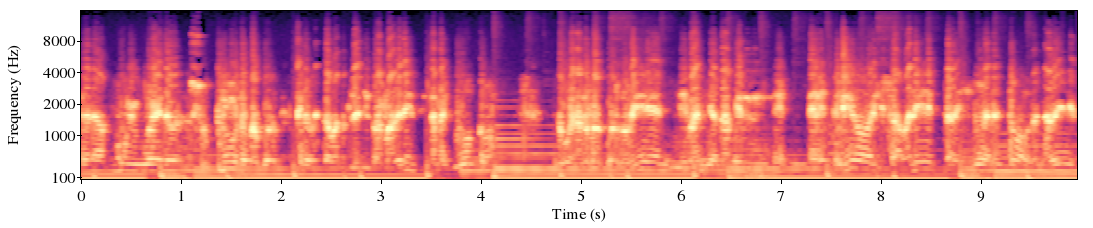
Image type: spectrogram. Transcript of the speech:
ya era muy bueno en su club, no me acuerdo, creo que estaba en Atlético de Madrid, si no me equivoco, pero bueno, no me acuerdo bien, Di María también en el exterior, y Zabaleta, y bueno, todo en la vez,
